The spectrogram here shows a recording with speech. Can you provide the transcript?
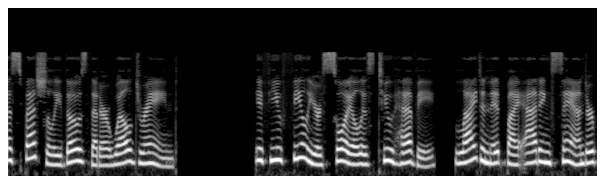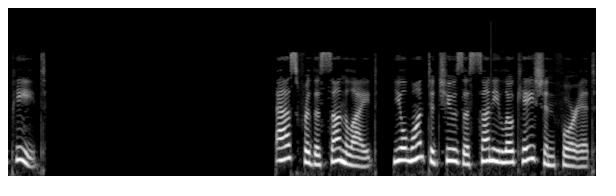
especially those that are well drained. If you feel your soil is too heavy, lighten it by adding sand or peat. As for the sunlight, you'll want to choose a sunny location for it.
